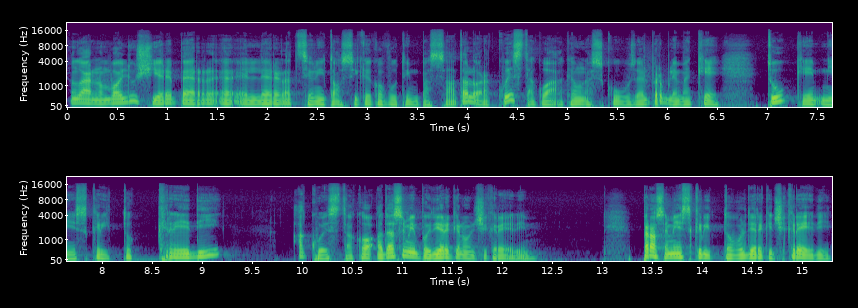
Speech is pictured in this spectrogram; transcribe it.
guarda, non voglio uscire per eh, le relazioni tossiche che ho avuto in passato. Allora, questa qua che è una scusa, il problema è che tu che mi hai scritto credi a questa cosa. Adesso mi puoi dire che non ci credi. Però se mi hai scritto vuol dire che ci credi.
